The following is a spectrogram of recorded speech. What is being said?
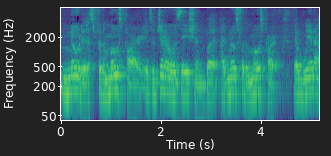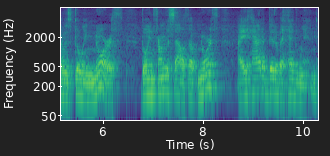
noticed for the most part, it's a generalization, but I've noticed for the most part that when I was going north, going from the south up north, I had a bit of a headwind.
